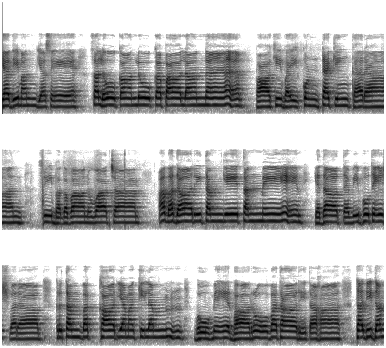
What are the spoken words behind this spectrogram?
यदि मन्यसे स लोकान् लोकपालान् पाहि वैकुण्ठकिङ्करान् श्रीभगवानुवाच। अवधारितं ये तन्मे यदात विभुतेश्वर कृतं वक्कार्यमखिलं भूमेर्भारोऽवतारितः तदिदं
